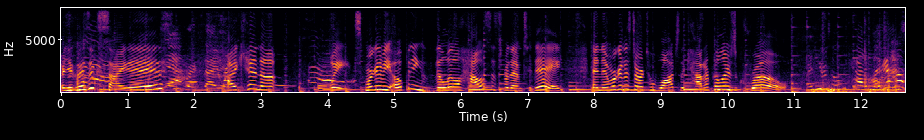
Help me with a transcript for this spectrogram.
Are you guys excited? Yeah. Super excited. I cannot wait. We're gonna be opening the little houses for them today, and then we're gonna start to watch the caterpillars grow. And here's all the caterpillars. Look at how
